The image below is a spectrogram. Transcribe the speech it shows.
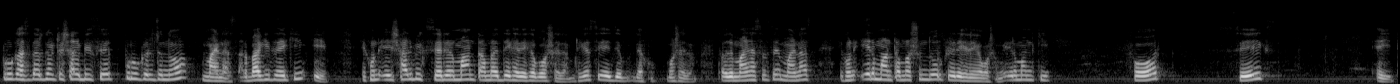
পুরুক আছে তার জন্য একটা সার্বিক সেট পুরুকের জন্য মাইনাস আর বাকি থেকে কি? এ এখন এই সার্বিক সেটের মানটা আমরা দেখে দেখে বসাইলাম ঠিক আছে? এই যে দেখো বসাইলাম তাহলে মাইনাস আছে মাইনাস এখন এর মানটা আমরা সুন্দর করে দেখে দেখে বসাবো। এর মান কি? ফোর সিক্স এইট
